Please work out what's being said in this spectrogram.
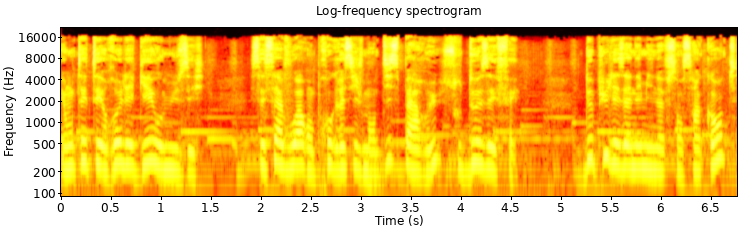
et ont été reléguées au musée. Ces savoirs ont progressivement disparu sous deux effets. Depuis les années 1950,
